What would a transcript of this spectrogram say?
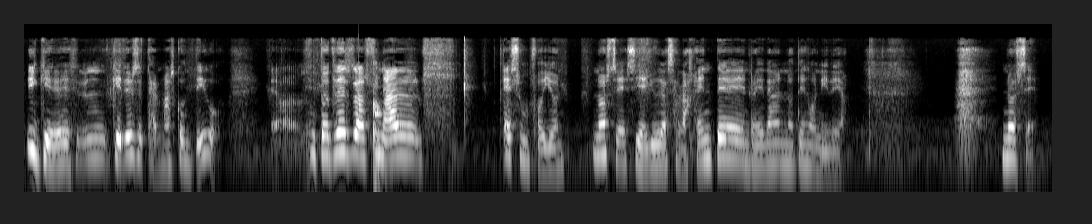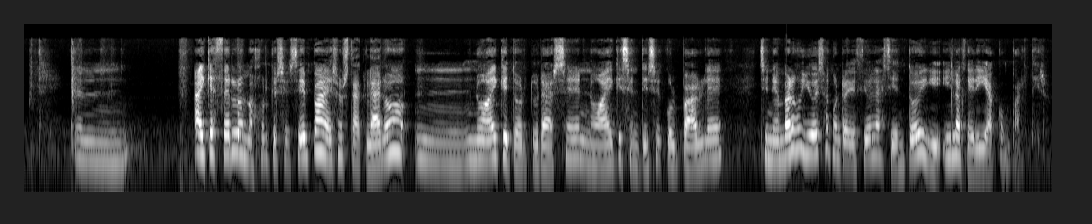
y quieres, quieres estar más contigo. Entonces al final es un follón. No sé si ayudas a la gente, en realidad no tengo ni idea. No sé hay que hacer lo mejor que se sepa, eso está claro. Mm, no hay que torturarse, no hay que sentirse culpable. Sin embargo, yo esa contradicción la siento y, y la quería compartir.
